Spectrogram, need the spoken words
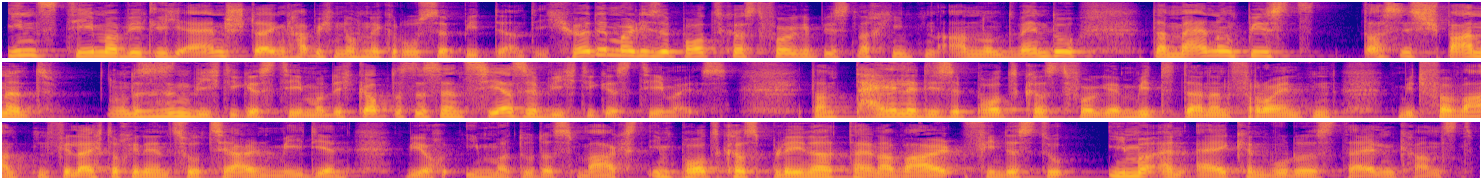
ins Thema wirklich einsteigen, habe ich noch eine große Bitte an dich. Hör dir mal diese Podcast-Folge bis nach hinten an und wenn du der Meinung bist, das ist spannend, und das ist ein wichtiges Thema und ich glaube, dass das ein sehr, sehr wichtiges Thema ist, dann teile diese Podcast-Folge mit deinen Freunden, mit Verwandten, vielleicht auch in den sozialen Medien, wie auch immer du das magst. Im Podcast-Planer deiner Wahl findest du immer ein Icon, wo du das teilen kannst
